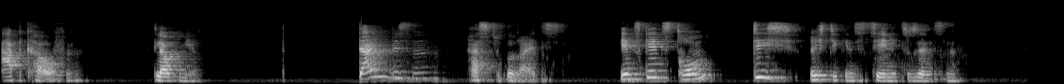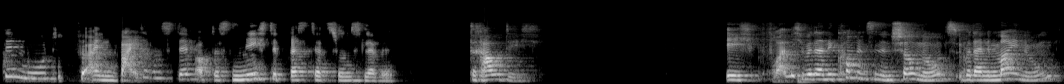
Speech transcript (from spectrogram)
abkaufen. Glaub mir. Dein Wissen hast du bereits. Jetzt geht es darum, dich richtig in Szene zu setzen. Den Mut für einen weiteren Step auf das nächste Präsentationslevel. Trau dich. Ich freue mich über deine Comments in den Show Notes, über deine Meinung,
